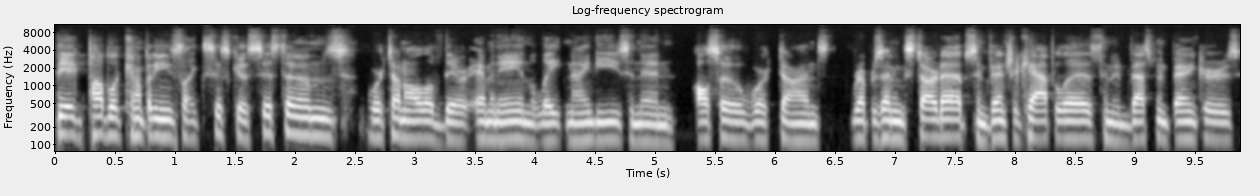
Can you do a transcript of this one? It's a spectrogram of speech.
big public companies like Cisco Systems, worked on all of their M&A in the late 90s, and then also worked on representing startups and venture capitalists and investment bankers,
